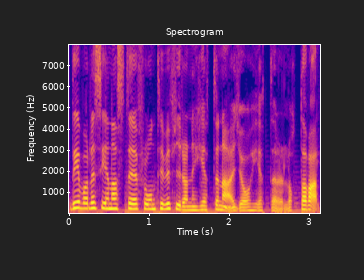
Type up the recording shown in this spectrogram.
Det var det senaste från TV4 Nyheterna. Jag heter Lotta Wall.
